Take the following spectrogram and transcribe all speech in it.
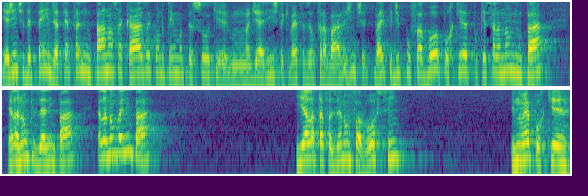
E a gente depende até para limpar a nossa casa, quando tem uma pessoa que, uma diarista que vai fazer o trabalho, a gente vai pedir por favor, por quê? Porque se ela não limpar, ela não quiser limpar, ela não vai limpar. E ela está fazendo um favor, sim. E não é porque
